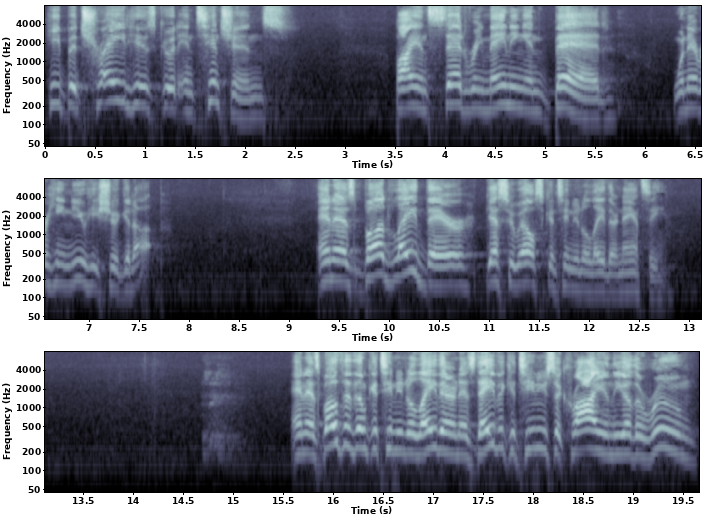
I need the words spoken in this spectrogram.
He betrayed his good intentions by instead remaining in bed whenever he knew he should get up. And as Bud laid there, guess who else continued to lay there? Nancy. And as both of them continue to lay there, and as David continues to cry in the other room,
